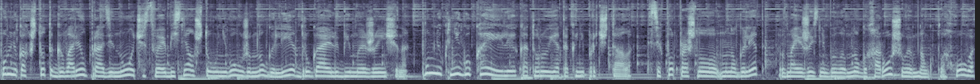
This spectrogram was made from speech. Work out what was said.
Помню, как что-то говорил про одиночество и объяснял, что у него уже много лет другая любимая женщина. Помню книгу Каэли, которую я так и не прочитала. С тех пор прошло много лет, в моей жизни было много хорошего и много плохого,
